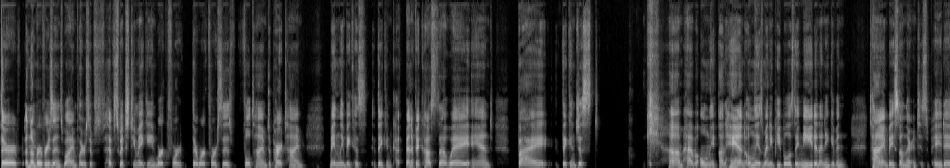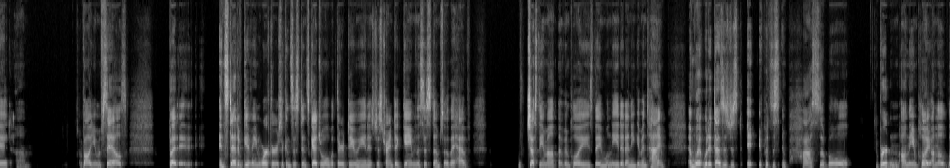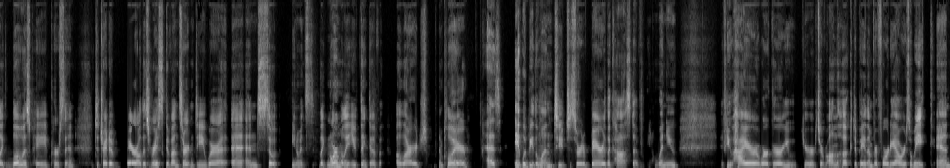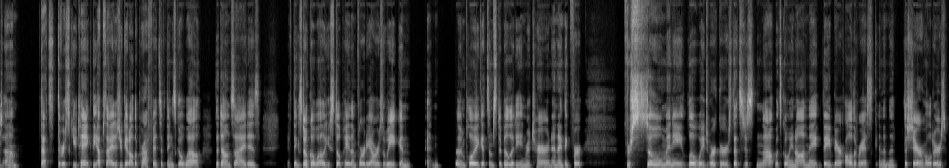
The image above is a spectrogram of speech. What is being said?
there are a number of reasons why employers have, have switched to making work for their workforces full-time to part-time mainly because they can cut benefit costs that way and by they can just um, have only on hand only as many people as they need at any given time based on their anticipated um, volume of sales. But eh, instead of giving workers a consistent schedule, what they're doing is just trying to game the system so they have just the amount of employees they will need at any given time. And what, what it does is just it, it puts this impossible burden on the employee on the like lowest paid person to try to bear all this risk of uncertainty where and, and so you know it's like normally you'd think of a large employer as it would be the one to to sort of bear the cost of when you if you hire a worker you you're sort of on the hook to pay them for 40 hours a week and um, that's the risk you take. The upside is you get all the profits if things go well. The downside is if things don't go well you still pay them 40 hours a week and and the employee gets some stability in return. And i think for for so many low wage workers that's just not what's going on. They they bear all the risk and then the, the shareholders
